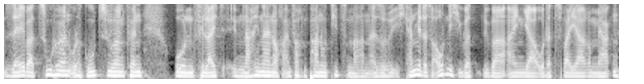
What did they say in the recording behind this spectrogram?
selber zuhören oder gut zuhören können und vielleicht im Nachhinein auch einfach ein paar Notizen machen. Also ich kann mir das auch nicht über, über ein Jahr oder zwei Jahre merken,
